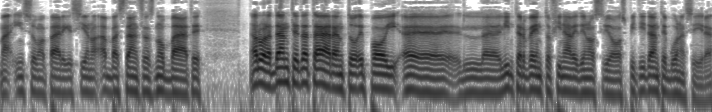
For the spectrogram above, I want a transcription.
ma insomma pare che siano abbastanza snobbate. Allora, Dante da Taranto e poi eh, l'intervento finale dei nostri ospiti. Dante, buonasera.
